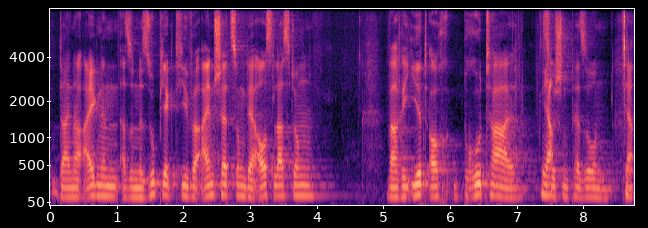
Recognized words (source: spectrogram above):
deiner eigenen, also eine subjektive Einschätzung der Auslastung variiert auch brutal Ja. zwischen Personen. Ja.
